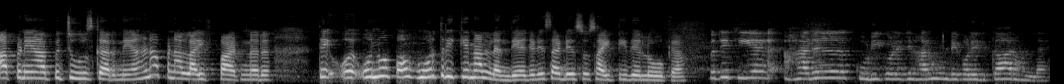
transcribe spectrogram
ਆਪਣੇ ਆਪ ਚੂਜ਼ ਕਰਦੇ ਆ ਹਨਾ, ਆਪਣਾ ਲਾਈਫ ਪਾਰਟਨਰ ਤੇ ਉਹ- ਉਹਨੂੰ ਆਪਾਂ ਹੋਰ ਤਰੀਕੇ ਨਾਲ ਲੈਂਦੇ ਆ ਜਿਹੜੇ ਸਾਡੇ ਸੋਸਾਇਟੀ ਦੇ ਲੋਕ ਆ। ਪਤਾ ਕੀ ਹੈ ਹਰ ਕੁੜੀ ਕੋਲੇ ਤੇ ਹਰ ਮੁੰਡੇ ਕੋਲੇ ਅਧਿਕਾਰ ਹੁੰਦਾ ਹੈ।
